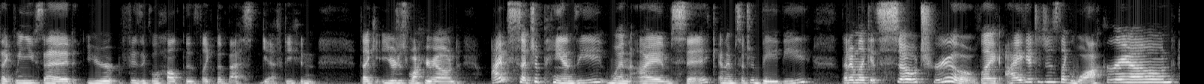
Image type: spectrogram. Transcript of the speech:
like when you said your physical health is like the best gift you can like you're just walking around i'm such a pansy when i'm sick and i'm such a baby that i'm like it's so true. Like i get to just like walk around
